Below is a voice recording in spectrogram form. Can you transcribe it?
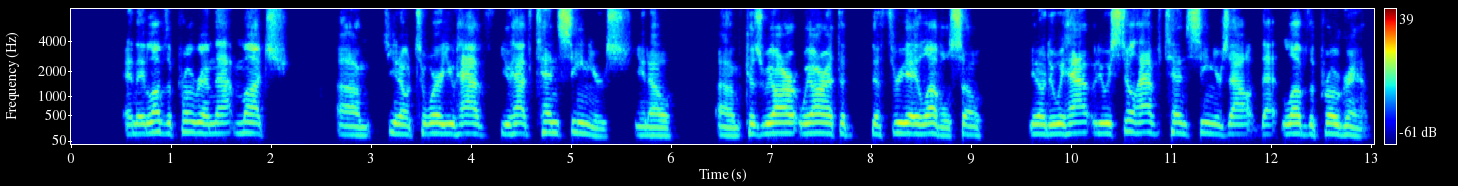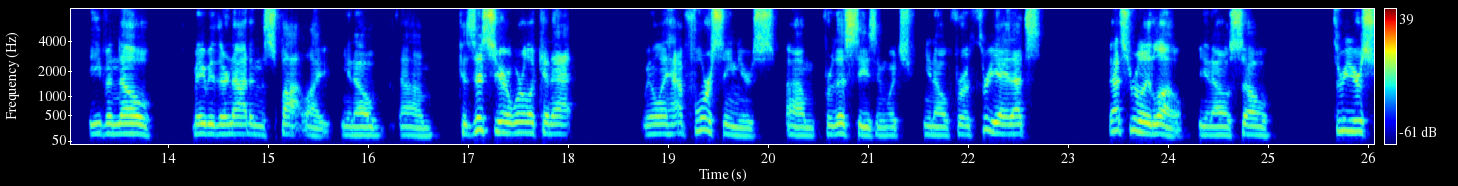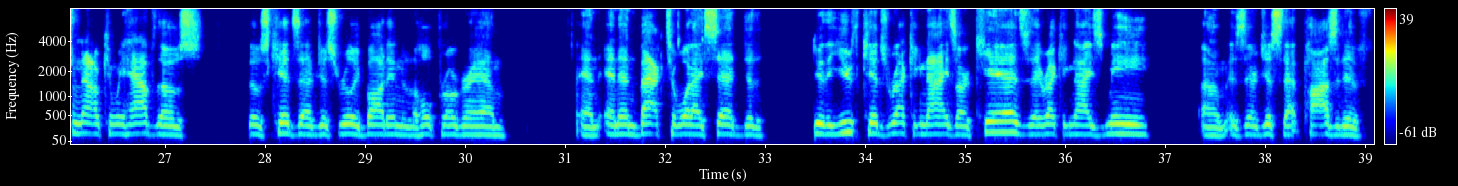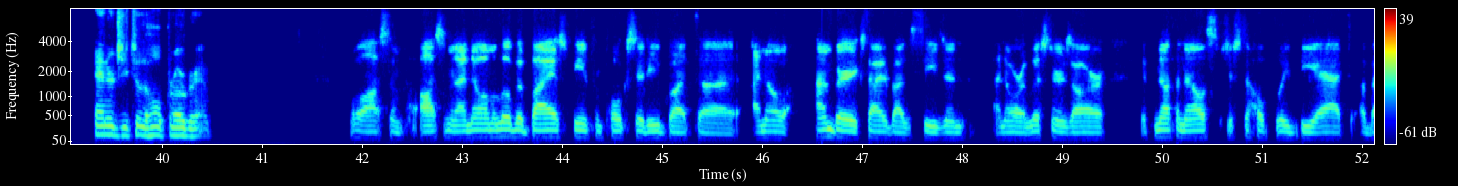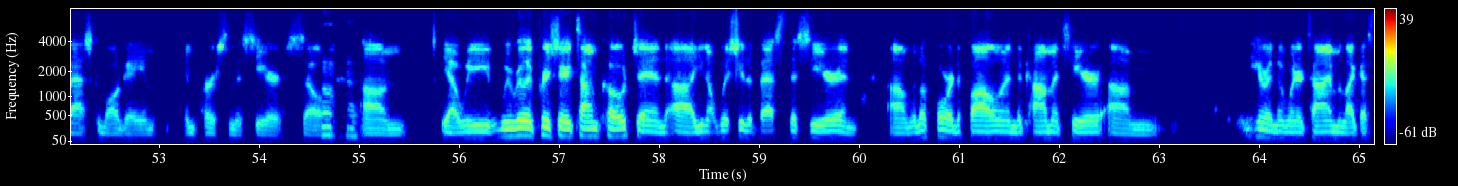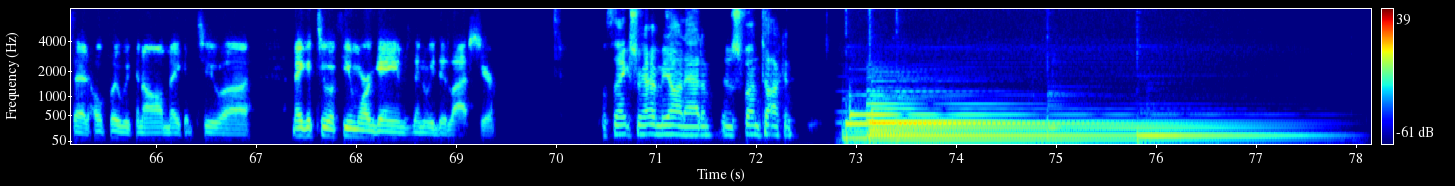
and they love the program that much, um, you know, to where you have you have ten seniors, you know, because um, we are we are at the the 3A level. So, you know, do we have do we still have 10 seniors out that love the program, even though maybe they're not in the spotlight, you know? Because um, this year we're looking at we only have four seniors um, for this season, which you know for a 3A that's that's really low, you know. So three years from now, can we have those those kids that have just really bought into the whole program? And and then back to what I said, do do the youth kids recognize our kids? they recognize me? Um, is there just that positive energy to the whole program? Well, awesome, awesome. And I know I'm a little bit biased being from Polk City, but uh, I know I'm very excited about the season. I know our listeners are. If nothing else, just to hopefully be at a basketball game in person this year. So, okay. um, yeah, we we really appreciate your time, Coach, and uh, you know, wish you the best this year. And um, we look forward to following the Comets here. Um, here in the wintertime. And like I said, hopefully we can all make it to uh, make it to a few more games than we did last year. Well, thanks for having me on, Adam. It was fun talking.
